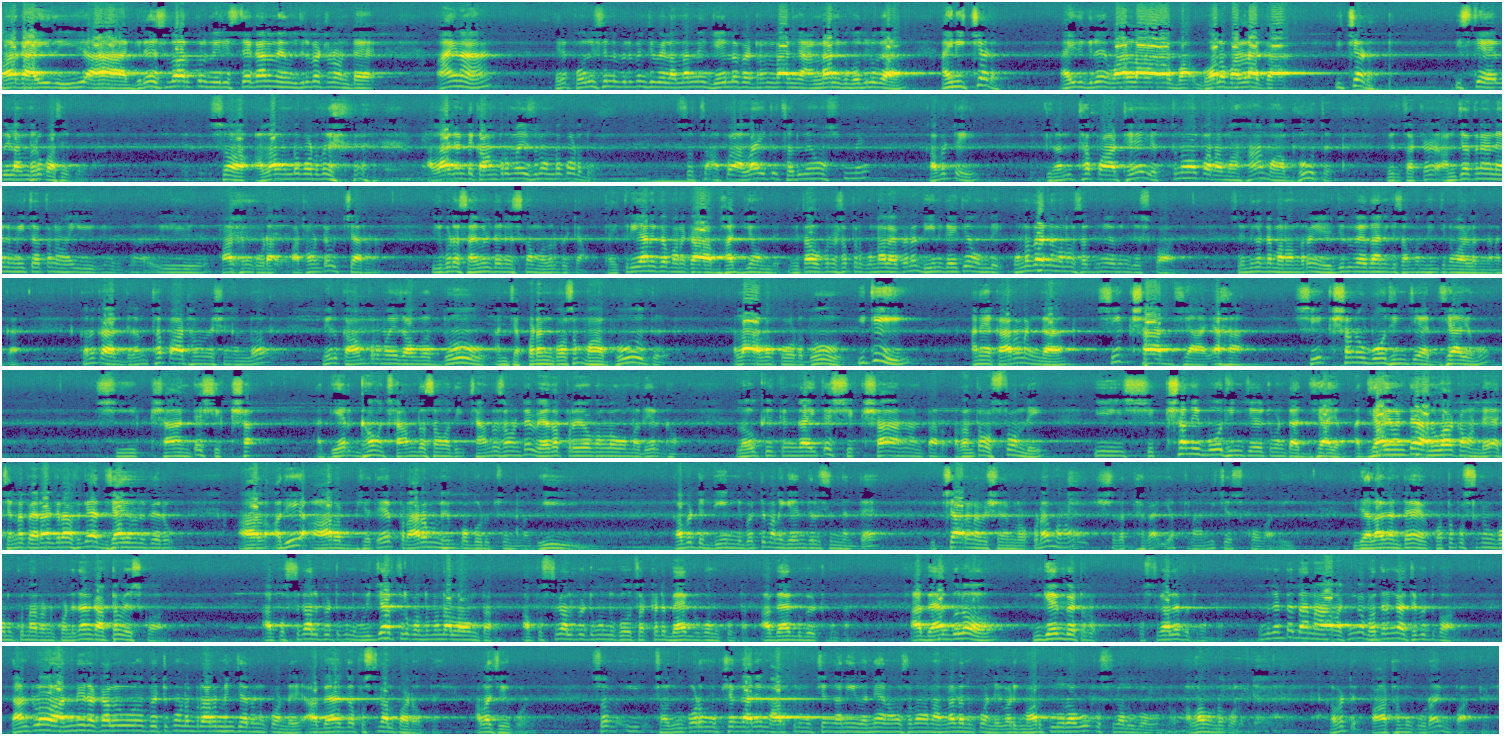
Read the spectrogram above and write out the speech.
మాకు ఐదు ఆ గ్రేస్ మార్కులు మీరు ఇస్తే కానీ మేము వదిలిపెట్టడం అంటే ఆయన పోలీసులు పోలీసులను పిలిపించి వీళ్ళందరినీ జైల్లో పెట్టండి అని అనడానికి బదులుగా ఆయన ఇచ్చాడు. ఐదు గ్రే వాళ్ళ గోల పడలేక ఇచ్చాడు. ఇస్తే వీళ్ళందరూ పాస్ అయిపోయారు. సో అలా ఉండకూడదు. అలాగంటే కాంప్రమైజ్లు ఉండకూడదు. సో అప్పుడు అలా అయితే చదువేం వస్తుంది? కాబట్టి గ్రంథపాఠే యత్నోపరమ మా భూత్. మీరు చక్కగా అంచేతనే నేను మీ చేతను ఈ ఈ పాఠం కూడా పాఠం అంటే ఉచ్చారణ. ఇది కూడా సైమిల్టేనియస్గా మొదలుపెట్టాం. తైత్రియానికి మనకు ఆ భాగ్యం ఉంది. మిగతా ఉపనిషత్తులకు ఉన్నా లేకపోయినా దీనికైతే ఉంది. ఉన్నదాన్ని మనం సద్వినియోగం చేసుకోవాలి. ఎందుకంటే మనందరం యజుర్వేదానికి సంబంధించిన వాళ్ళం కనుక కనుక ఆ గ్రంథ పాఠం విషయంలో మీరు కాంప్రమైజ్ అవ్వద్దు అని చెప్పడం కోసం మా భూత్ అలా అవ్వకూడదు ఇది అనే కారణంగా శిక్షాధ్యాయ శిక్షను బోధించే అధ్యాయము శిక్ష అంటే శిక్ష. ఆ దీర్ఘం ఛాందసం అది. ఛాందసం అంటే వేద ప్రయోగంలో ఉన్న దీర్ఘం. లౌకికంగా అయితే శిక్ష అని అంటారు. అదంతా వస్తుంది. ఈ శిక్షని బోధించేటువంటి అధ్యాయం. అధ్యాయం అంటే అనువాకం అండి. ఆ చిన్న పారాగ్రాఫ్కే అధ్యాయం అని పేరు. అది ఆరభ్యతే ప్రారంభింపబడుచున్నది. కాబట్టి దీన్ని బట్టి మనకేం తెలిసిందంటే ఉచ్చారణ విషయంలో కూడా మనం శ్రద్ధగా యత్నాన్ని చేసుకోవాలి. ఇది ఎలాగంటే కొత్త పుస్తకం కొనుక్కున్నారనుకోండి దానికి అట్ట వేసుకోవాలి. ఆ పుస్తకాలు పెట్టుకుని విద్యార్థులు కొంతమంది అలా ఉంటారు. ఆ పుస్తకాలు పెట్టుకుని చక్కటి బ్యాగ్ కొనుక్కుంటారు. ఆ బ్యాగ్ పెట్టుకుంటారు. ఆ బ్యాగ్లో ఇంకేం పెట్టరు? పుస్తకాలే పెట్టుకుంటారు. ఎందుకంటే దాన్ని ఆ రకంగా భద్రంగా అట్టిపెట్టుకోవాలి దాంట్లో అన్ని రకాలు పెట్టుకోవడం ప్రారంభించారనుకోండి ఆ బ్యాగ్ పుస్తకాలు పాడవుతాయి. అలా చేయకూడదు. సో ఈ చదువుకోవడం ముఖ్యం కానీ మార్కులు ముఖ్యం కానీ ఇవన్నీ అనవసరం అని అన్నాడు అనుకోండి వాడికి మార్కులు రావు పుస్తకాలు బాగుండవు. అలా ఉండకూడదు. కాబట్టి పాఠము కూడా ఇంపార్టెంట్.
